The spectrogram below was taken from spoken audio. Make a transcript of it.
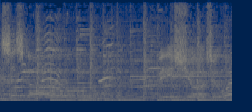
Francisco, be sure to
